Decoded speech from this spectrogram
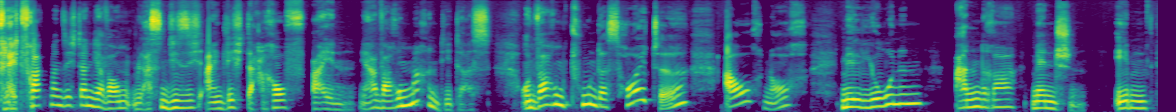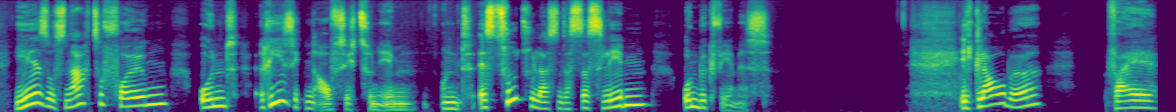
Vielleicht fragt man sich dann, ja, warum lassen die sich eigentlich darauf ein? Ja, warum machen die das? Und warum tun das heute auch noch Millionen anderer Menschen? eben Jesus nachzufolgen und Risiken auf sich zu nehmen und es zuzulassen, dass das Leben unbequem ist. Ich glaube, weil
